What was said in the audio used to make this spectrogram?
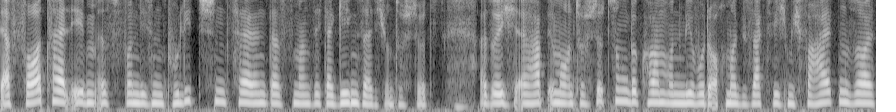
der Vorteil eben ist von diesen politischen Zellen, dass man sich da gegenseitig unterstützt. Also ich äh, habe immer Unterstützung bekommen und mir wurde auch immer gesagt, wie ich mich verhalten soll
